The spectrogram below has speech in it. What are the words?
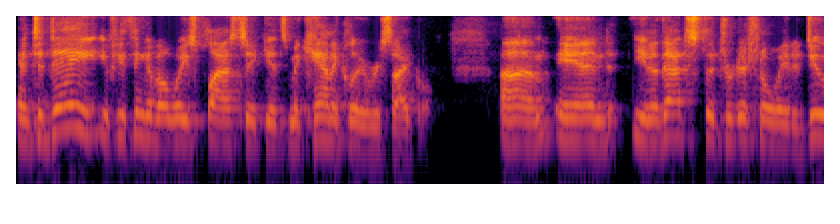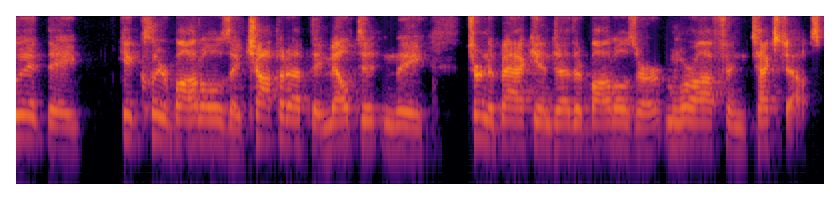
And today, if you think about waste plastic, it's mechanically recycled. Um, and you know that's the traditional way to do it. They get clear bottles, they chop it up, they melt it, and they turn it back into other bottles or more often textiles.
